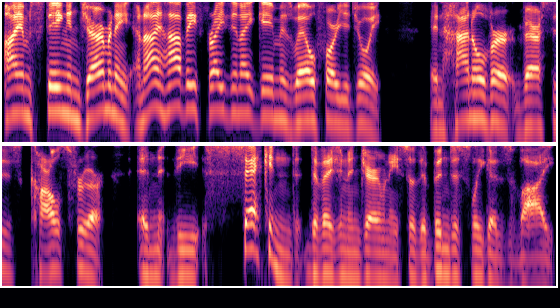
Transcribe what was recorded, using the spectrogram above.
I am staying in Germany and I have a Friday night game as well for you, Joey, in Hanover versus Karlsruhe in the second division in Germany. So the Bundesliga Zwei.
